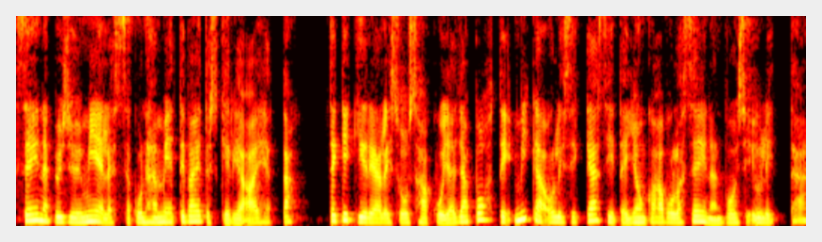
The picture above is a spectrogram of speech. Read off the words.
Seinä pysyi mielessä, kun hän mietti väitöskirja-aihetta, teki kirjallisuushakuja ja pohti, mikä olisi käsite, jonka avulla seinän voisi ylittää.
